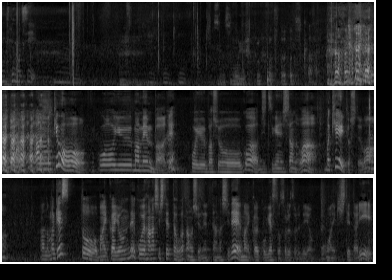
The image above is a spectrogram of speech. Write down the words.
に来てほしいそういうことですかあの今日こういう、まあ、メンバーでこういう場所が実現したのは、まあ、経緯としては、あのまあ、ゲストを毎回呼んでこういう話していった方が楽しいよねって話で毎回こうゲストそれぞれでお招きしてたり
